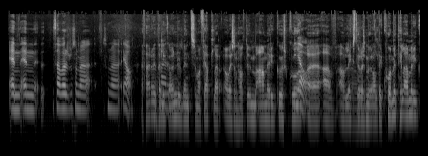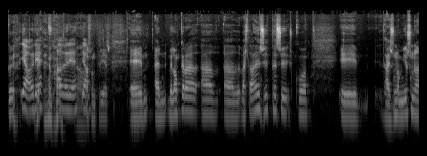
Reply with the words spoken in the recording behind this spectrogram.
en, en það var svona, svona já. En það er auðvitað líka önnur mynd sem að fjallar á þessan hátt um Ameríku sko, uh, af, af leikstjóra sem hefur aldrei komið til Ameríku. Já, rétt, alveg rétt já. Um, en við langar að, að, að velta aðeins upp þessu sko það er svona mjög svona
